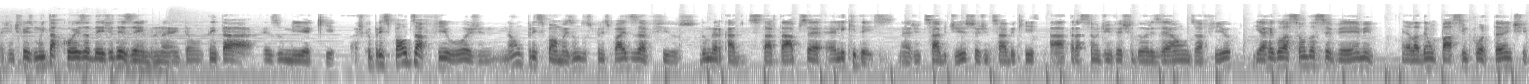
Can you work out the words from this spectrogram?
a gente fez muita coisa desde dezembro, né? Então, vou tentar resumir aqui. Acho que o principal desafio hoje, não o principal, mas um dos principais desafios do mercado de startups é, é liquidez. Né? A gente sabe disso, a gente sabe que a atração de investidores é um desafio e a regulação da CVM ela deu um passo importante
